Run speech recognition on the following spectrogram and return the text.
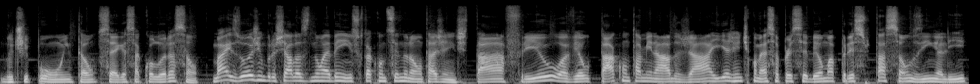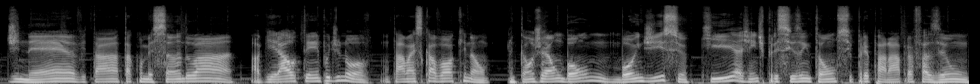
do tipo 1, então segue essa coloração. Mas hoje em Bruxelas não é bem isso que tá acontecendo não, tá, gente? Tá frio, o avião tá contaminado já e a gente começa a perceber uma precipitaçãozinha ali de neve, tá, tá começando a, a virar o tempo de novo. Não tá mais cavoque não. Então já é um bom, um bom indício que a gente precisa então se preparar para fazer um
